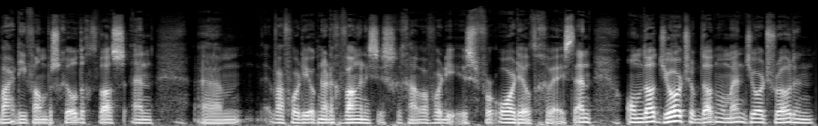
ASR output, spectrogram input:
waar die van beschuldigd was en um, waarvoor hij ook naar de gevangenis is gegaan, waarvoor hij is veroordeeld geweest. En omdat George op dat moment, George Roden,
